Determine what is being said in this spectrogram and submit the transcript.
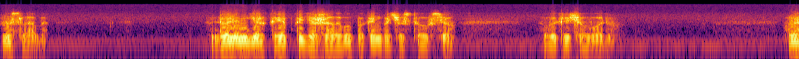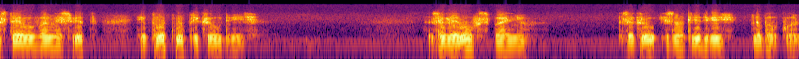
но слабо. Долингер крепко держал его, пока не почувствовал все. Выключил воду. Он оставил в ванной свет и плотно прикрыл дверь. Заглянул в спальню, закрыл изнутри дверь на балкон.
